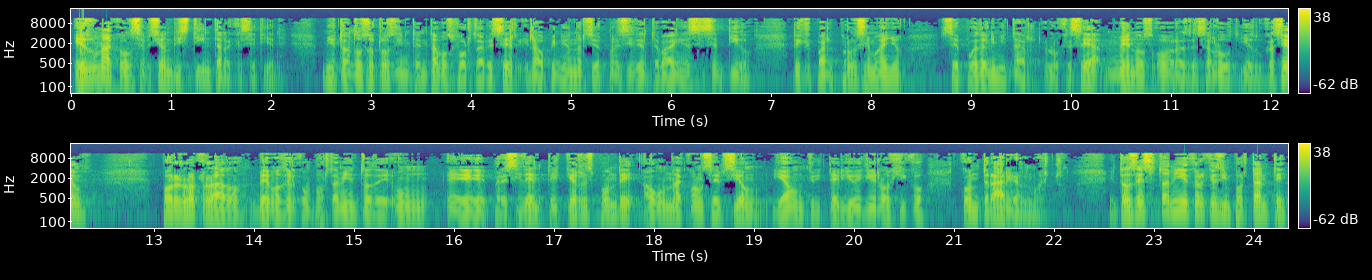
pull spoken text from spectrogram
es una concepción distinta a la que se tiene. Mientras nosotros intentamos fortalecer, y la opinión del señor presidente va en ese sentido, de que para el próximo año se puede limitar lo que sea menos obras de salud y educación, por el otro lado, vemos el comportamiento de un eh, presidente que responde a una concepción y a un criterio ideológico contrario al nuestro. Entonces, eso también yo creo que es importante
